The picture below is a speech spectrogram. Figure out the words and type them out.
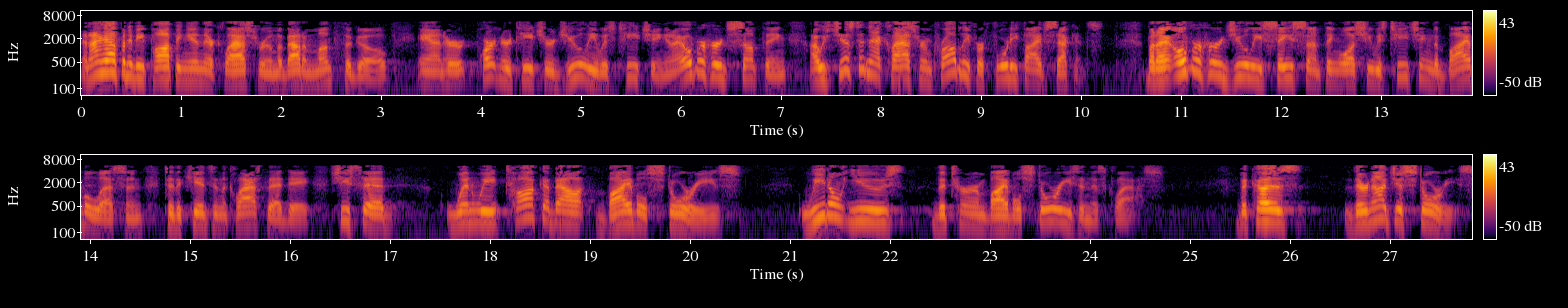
And I happened to be popping in their classroom about a month ago, and her partner teacher, Julie, was teaching, and I overheard something. I was just in that classroom probably for 45 seconds. But I overheard Julie say something while she was teaching the Bible lesson to the kids in the class that day. She said, when we talk about Bible stories, we don't use the term Bible stories in this class because they're not just stories.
